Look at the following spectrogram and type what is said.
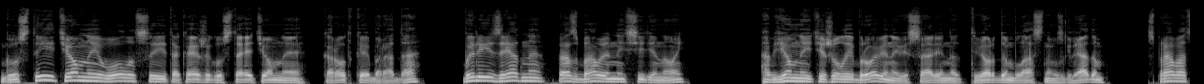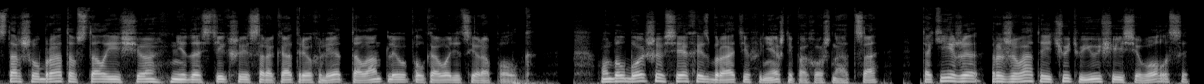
Густые темные волосы и такая же густая темная короткая борода были изрядно разбавлены сединой. Объемные тяжелые брови нависали над твердым властным взглядом. Справа от старшего брата встал еще не достигший 43 лет талантливый полководец Ярополк. Он был больше всех из братьев, внешне похож на отца. Такие же рыжеватые, чуть вьющиеся волосы,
